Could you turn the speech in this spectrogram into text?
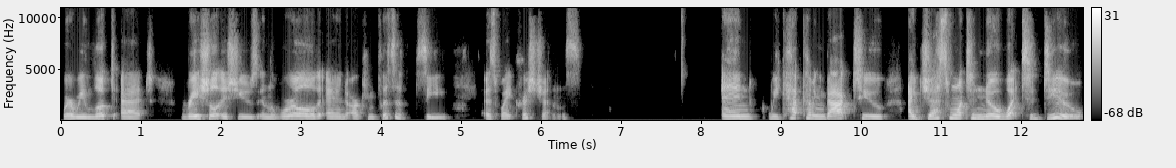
where we looked at racial issues in the world and our complicity as white Christians. And we kept coming back to I just want to know what to do.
